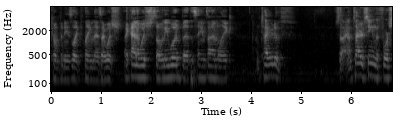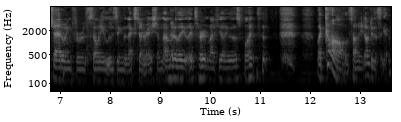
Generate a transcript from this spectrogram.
companies like playing nice. I wish, I kind of wish Sony would, but at the same time, like, I'm tired of Sorry, I'm tired of seeing the foreshadowing for Sony losing the next generation. I'm really it's hurting my feelings at this point. like, come on, Sony, don't do this again.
